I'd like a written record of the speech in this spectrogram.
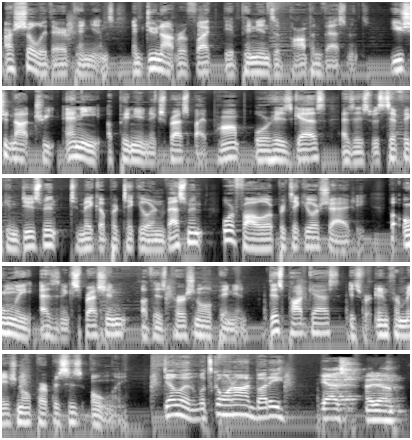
are solely their opinions and do not reflect the opinions of Pomp Investments. You should not treat any opinion expressed by Pomp or his guests as a specific inducement to make a particular investment or follow a particular strategy, but only as an expression of his personal opinion. This podcast is for informational purposes only. Dylan, what's going on, buddy? Hey guys, how you doing?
